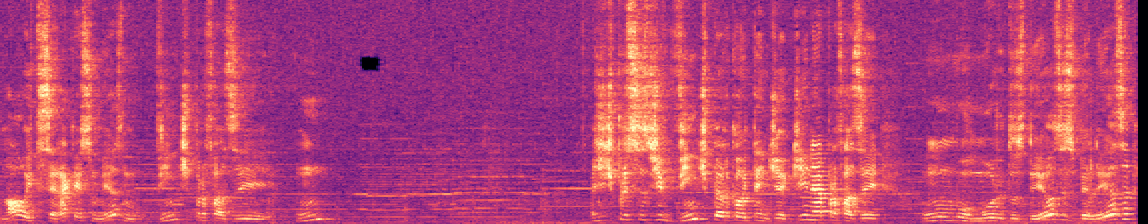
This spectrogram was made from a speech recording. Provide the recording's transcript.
Não, será que é isso mesmo? 20 para fazer um. A gente precisa de 20, pelo que eu entendi aqui, né? Pra fazer um murmúrio dos deuses, beleza?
